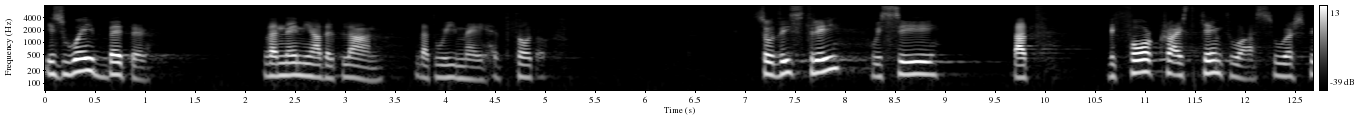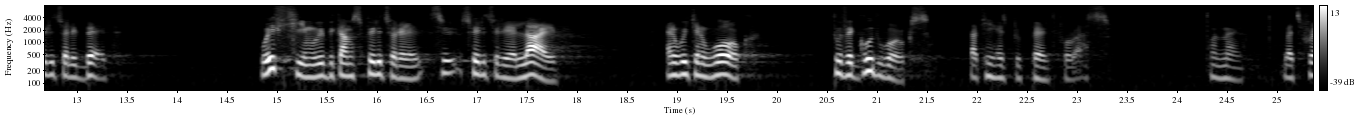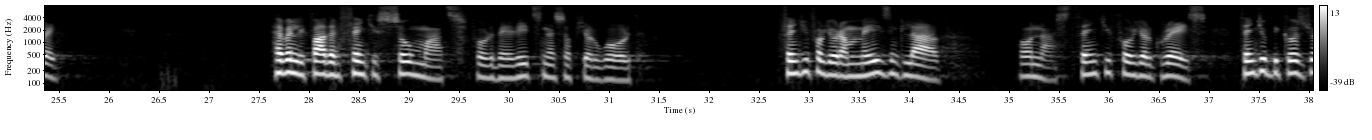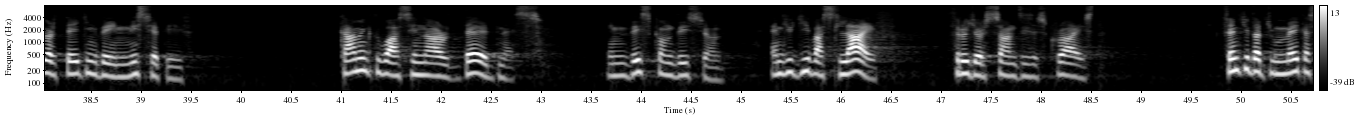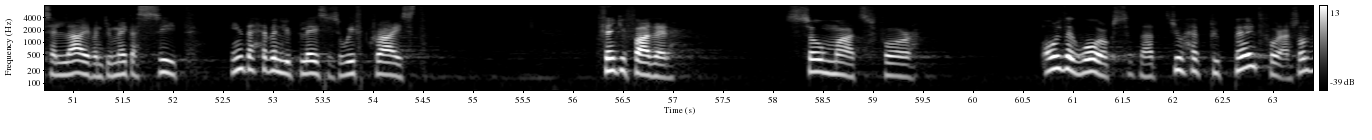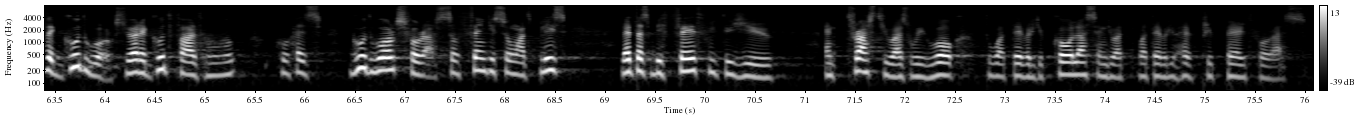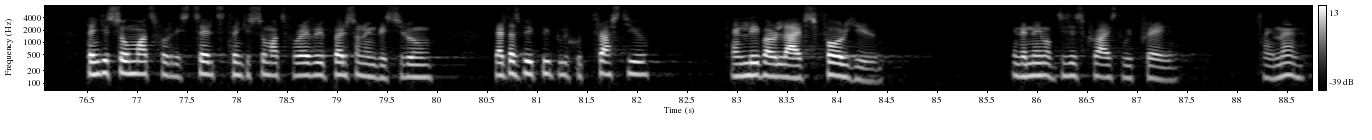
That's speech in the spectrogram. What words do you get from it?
is way better than any other plan that we may have thought of? So, these three, we see that before Christ came to us, we were spiritually dead. With Him, we become spiritually, spiritually alive, and we can walk to the good works that He has prepared for us. Amen. Let's pray. Heavenly Father, thank you so much for the richness of your word. Thank you for your amazing love on us. Thank you for your grace. Thank you because you are taking the initiative, coming to us in our deadness in this condition, and you give us life through your Son, Jesus Christ. Thank you that you make us alive and you make us sit in the heavenly places with Christ. Thank you, Father, so much for all the works that you have prepared for us, all the good works. You are a good Father who, who has good works for us. So thank you so much. Please let us be faithful to you and trust you as we walk to whatever you call us and whatever you have prepared for us. Thank you so much for this church. Thank you so much for every person in this room. Let us be people who trust you and live our lives for you. In the name of Jesus Christ, we pray. Amen.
